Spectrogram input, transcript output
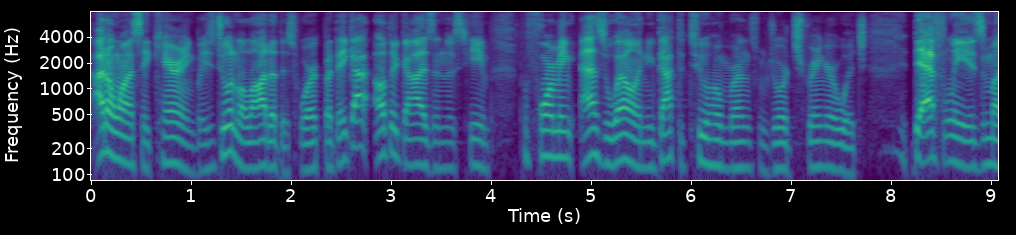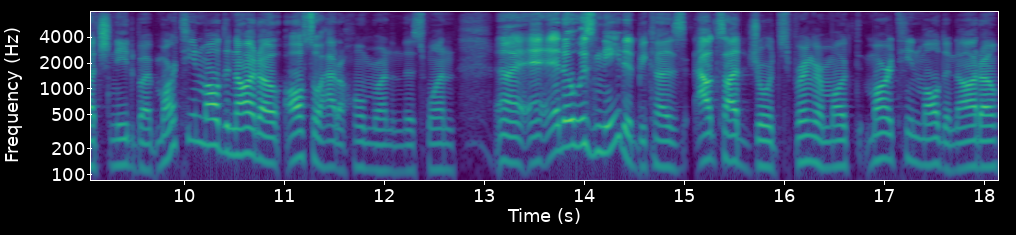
I don't want to say carrying, but he's doing a lot of this work. But they got other guys in this team performing as well, and you got the two home runs from George Springer, which definitely is much needed. But Martin Maldonado also had a home run in this one, uh, and, and, it was needed because outside of George Springer, Martin Maldonado,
